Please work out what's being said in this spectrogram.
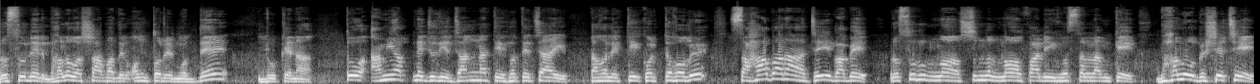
রসুলের ভালোবাসা আমাদের অন্তরের মধ্যে ঢুকে না। তো আমি আপনি যদি জান্নাতি হতে চাই, তাহলে কি করতে হবে? সাহাবারা যেইভাবে রসুল্লাহ সাল্লাহ আলী হোসাল্লামকে ভালোবেসেছে,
